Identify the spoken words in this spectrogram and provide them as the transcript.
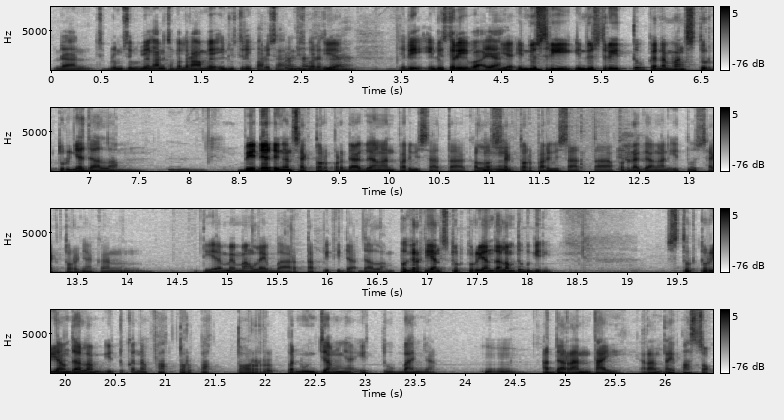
Dan sebelum-sebelumnya kan sempat ramai industri pariwisata. Industri Pariwisata. pariwisata. Jadi industri pak ya. Iya, industri. Industri itu karena memang strukturnya dalam. Beda dengan sektor perdagangan pariwisata. Kalau sektor pariwisata, perdagangan itu sektornya kan dia memang lebar tapi tidak dalam. Pengertian struktur yang dalam itu begini. Struktur yang dalam itu karena faktor-faktor penunjangnya itu banyak. Mm-mm. Ada rantai, rantai pasok.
